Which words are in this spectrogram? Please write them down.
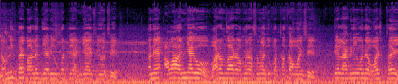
નવનીતભાઈ બાલદિયારી ઉપર જે અન્યાય થયો છે અને આવા અન્યાયો વારંવાર અમારા સમાજ ઉપર થતા હોય છે, તે લાગણીઓને વશ થઈ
